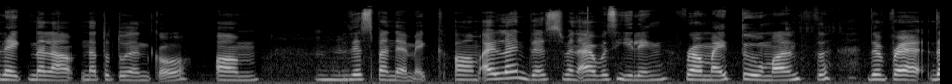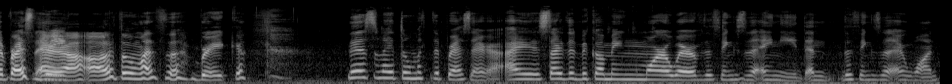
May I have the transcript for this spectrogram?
like, nala, natutunan ko, um, Mhm. this pandemic. Um, I learned this when I was healing from my two-month depre- depressed Break. era. Oh, two-month break. This is my two-month depressed era. I started becoming more aware of the things that I need and the things that I want.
